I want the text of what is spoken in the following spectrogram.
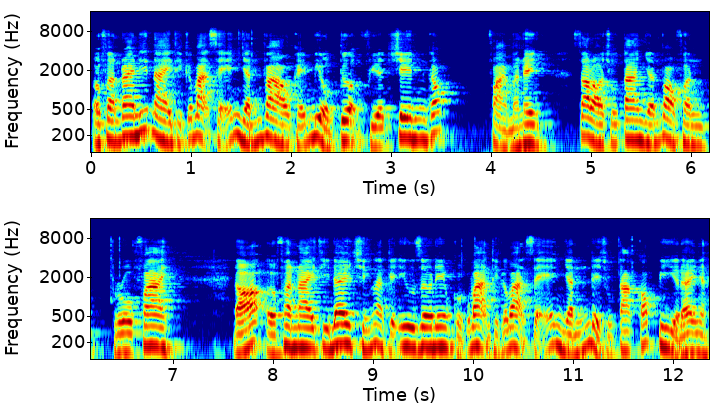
Ở phần Reddit này thì các bạn sẽ nhấn vào cái biểu tượng phía trên góc phải màn hình sau đó chúng ta nhấn vào phần profile. Đó, ở phần này thì đây chính là cái username của các bạn. Thì các bạn sẽ nhấn để chúng ta copy ở đây này.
